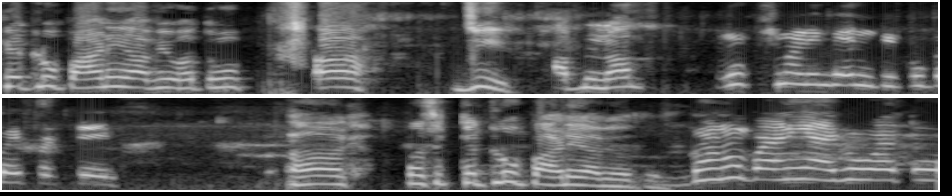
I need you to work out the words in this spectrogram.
કેટલું પાણી આવ્યું હતું. જી, આપનું નામ? રૂક્ષ્મણીબેન ભીખુભાઈ પટેલ. પછી કેટલું પાણી આવ્યું હતું? ઘણું પાણી આવ્યું હતું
